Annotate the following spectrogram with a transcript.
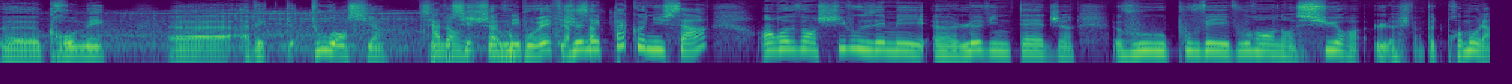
euh, chromé, euh, avec tout ancien. C'est possible, ça, vous pouvez faire je n'ai pas connu ça. En revanche, si vous aimez euh, le vintage, vous pouvez vous rendre sur, le, je fais un peu de promo là,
